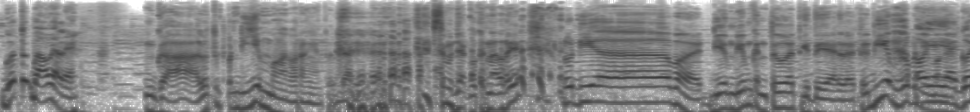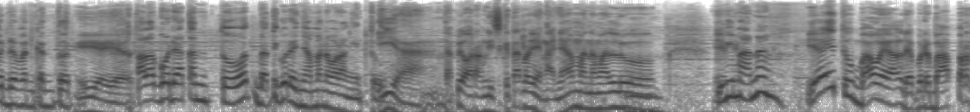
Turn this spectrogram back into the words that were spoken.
Gue tuh bawel ya Enggak, lu tuh pendiam banget orangnya tuh dari semenjak gue kenal lu ya, lu diem, banget, diem-diem kentut gitu ya lu tuh diem lu Oh pendiam iya iya banget. gue demen kentut Iya iya. Kalau gue udah kentut Berarti gue udah nyaman sama orang itu Iya, tapi orang di sekitar lo yang nggak nyaman sama lu. Jadi Iya kan? mana? Ya itu bawel daripada baper.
